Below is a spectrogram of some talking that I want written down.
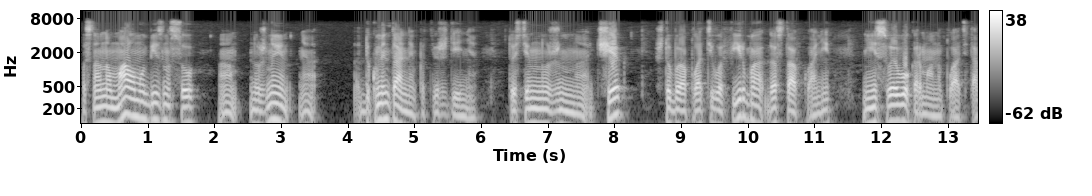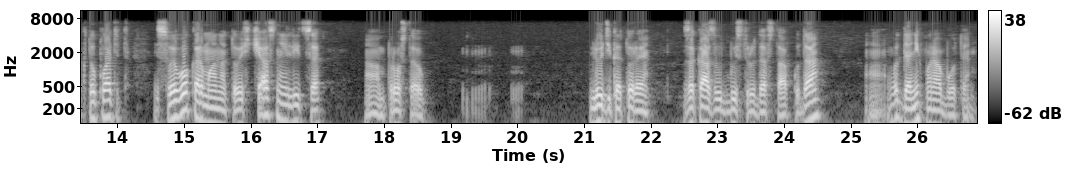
В основном малому бизнесу э, нужны э, документальное подтверждение. То есть им нужен чек, чтобы оплатила фирма доставку. Они не из своего кармана платят. А кто платит из своего кармана, то есть частные лица, а, просто люди, которые заказывают быструю доставку, да, а, вот для них мы работаем.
